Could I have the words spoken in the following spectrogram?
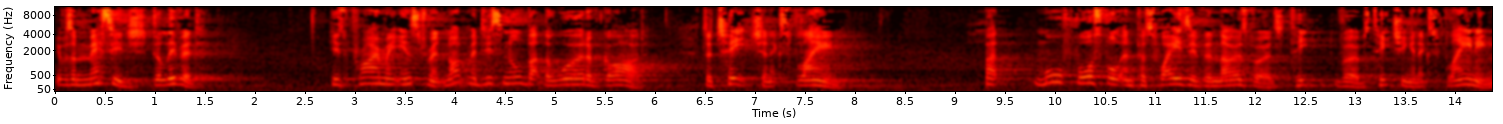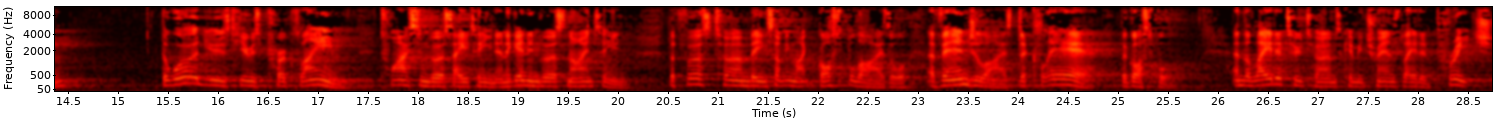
It was a message delivered. His primary instrument, not medicinal, but the Word of God to teach and explain. But more forceful and persuasive than those words, te- verbs, teaching and explaining, the word used here is proclaim, twice in verse 18 and again in verse 19. The first term being something like gospelize or evangelize, declare the gospel. And the later two terms can be translated preach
